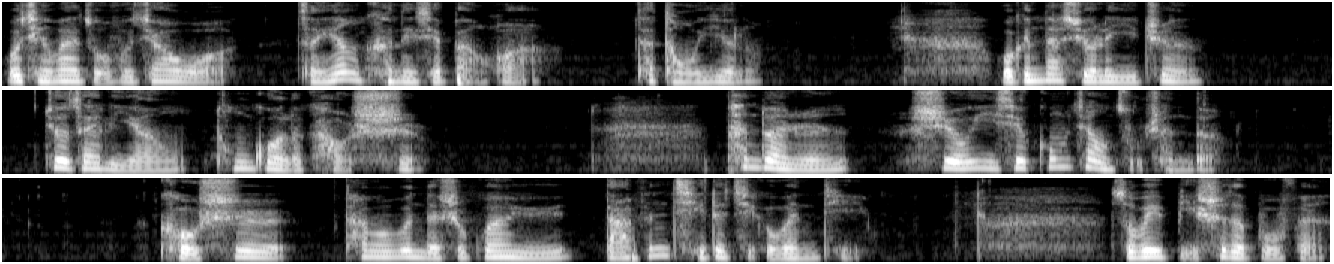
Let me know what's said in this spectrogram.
我请外祖父教我怎样刻那些版画，他同意了。我跟他学了一阵，就在里昂通过了考试。判断人是由一些工匠组成的。口试，他们问的是关于达芬奇的几个问题。所谓笔试的部分，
